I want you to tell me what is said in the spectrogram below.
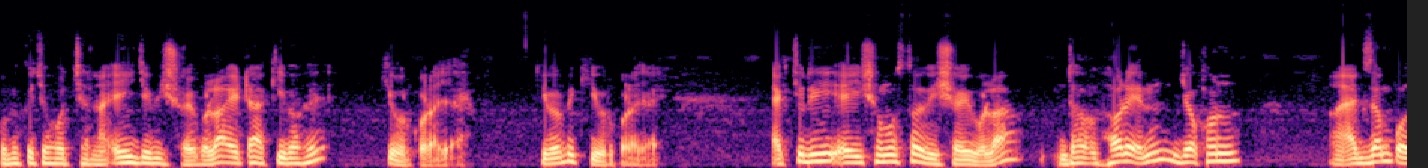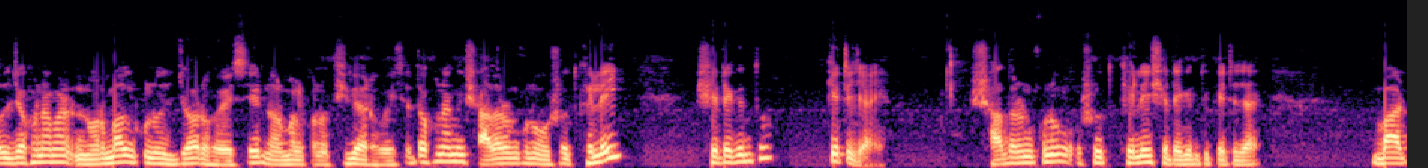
কোনো কিছু হচ্ছে না। এই যে বিষয়গুলো, এটা কীভাবে কিউর করা যায়? কীভাবে কিউর করা যায়? অ্যাকচুয়ালি এই সমস্ত বিষয়গুলা ধরেন যখন এক্সাম্পল যখন আমার নর্মাল কোনো জ্বর হয়েছে নর্মাল কোনো ফিভার হয়েছে, তখন আমি সাধারণ কোনো ওষুধ খেলেই সেটা কিন্তু কেটে যায়। সাধারণ কোনো ওষুধ খেলেই সেটা কিন্তু কেটে যায়। বাট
